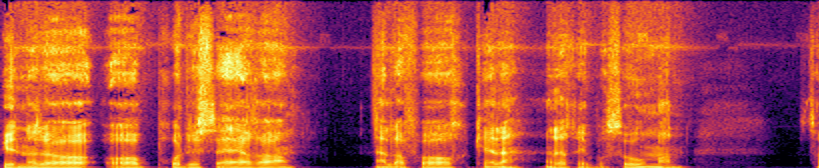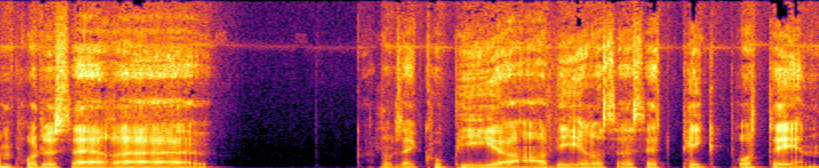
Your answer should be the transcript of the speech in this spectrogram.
begynner da å produsere, eller får, hva er det, er det ribosomene, som produserer si, kopier av viruset sitt piggprotein,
